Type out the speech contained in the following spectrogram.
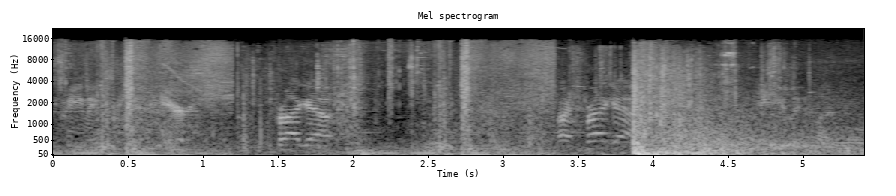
Phoenix Kit here. Frag out. Alright, frag out. Healing my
